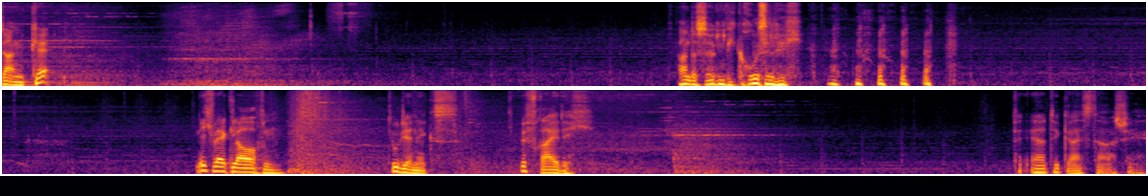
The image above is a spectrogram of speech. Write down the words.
Danke. Ich fand das irgendwie gruselig. Nicht weglaufen. Tu dir nix. Ich befreie dich. Verehrte Geisterasche.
